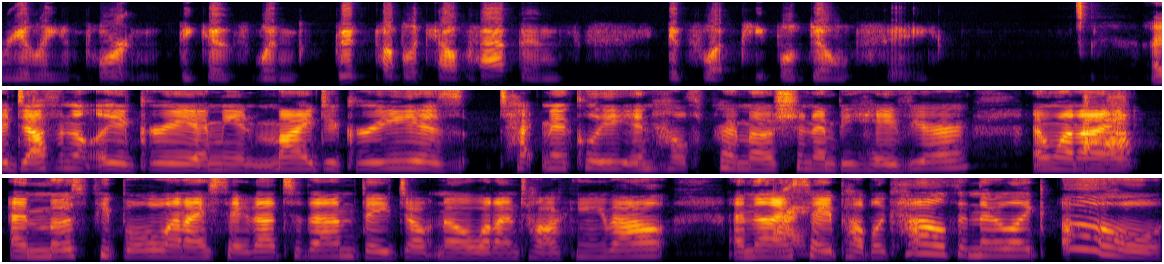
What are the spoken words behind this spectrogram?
really important. Because when good public health happens, it's what people don't see. I definitely agree. I mean, my degree is technically in health promotion and behavior, and when uh-huh. I and most people when I say that to them, they don't know what I'm talking about. And then right. I say public health and they're like, "Oh,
